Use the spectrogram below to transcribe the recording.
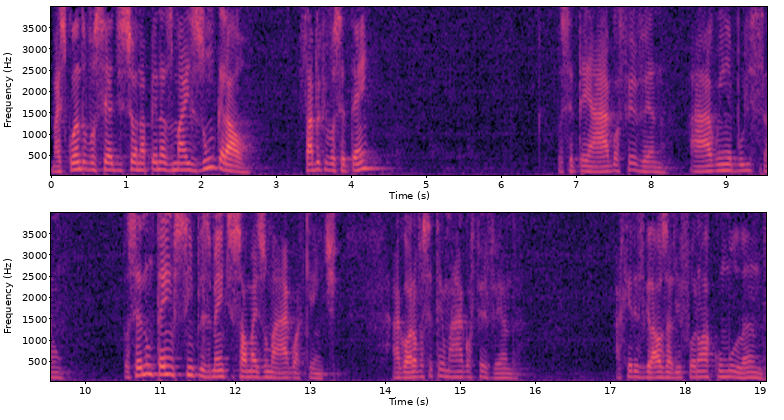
Mas quando você adiciona apenas mais um grau, sabe o que você tem? Você tem a água fervendo, a água em ebulição. Você não tem simplesmente só mais uma água quente. Agora você tem uma água fervendo. Aqueles graus ali foram acumulando.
